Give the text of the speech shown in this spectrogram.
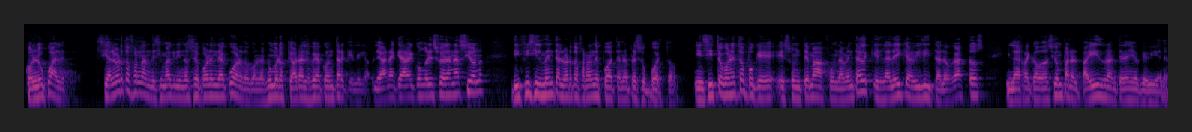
Con lo cual, si Alberto Fernández y Macri no se ponen de acuerdo con los números que ahora les voy a contar que le, van a quedar al Congreso de la Nación, difícilmente Alberto Fernández pueda tener presupuesto. Insisto con esto porque es un tema fundamental, que es la ley que habilita los gastos y la recaudación para el país durante el año que viene.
